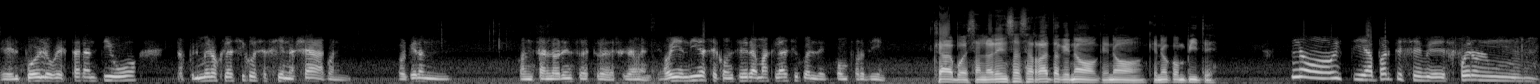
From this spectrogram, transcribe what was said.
el pueblo que es tan antiguo, los primeros clásicos se hacían allá, con porque eran con San Lorenzo de exactamente. Hoy en día se considera más clásico el de Confortín. Claro, porque San Lorenzo hace rato que no, que no, que no compite. No, viste, y aparte se ve- fueron,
